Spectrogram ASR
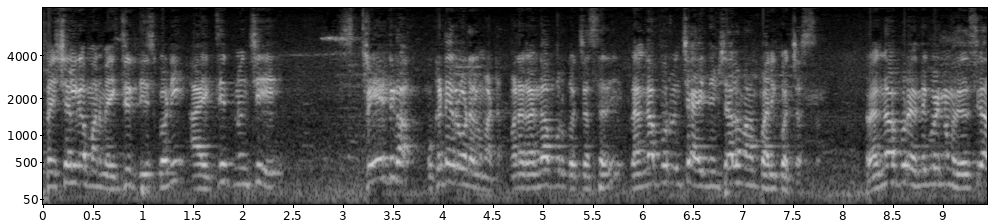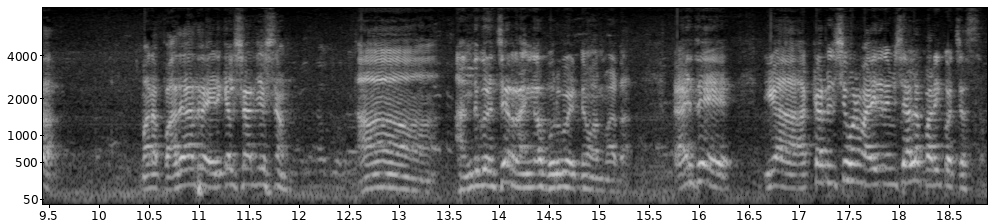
స్పెషల్గా మనం ఎగ్జిట్ తీసుకొని ఆ ఎగ్జిట్ నుంచి స్ట్రేట్గా ఒకటే రోడ్ అనమాట మన రంగాపూర్కి వచ్చేస్తుంది. రంగాపూర్ నుంచి ఐదు నిమిషాలు మనం పనికి వచ్చేస్తాం. రంగాపూర్ ఎందుకు పెట్టినామో తెలుసు కదా మన పాదయాత్ర ఎడికల్ స్టార్ట్ చేసినాం. అందుగురించే రంగాపూర్ పెట్టినాం అనమాట అయితే ఇక అక్కడి నుంచి మనం ఐదు నిమిషాల్లో పనికి వచ్చేస్తాం.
